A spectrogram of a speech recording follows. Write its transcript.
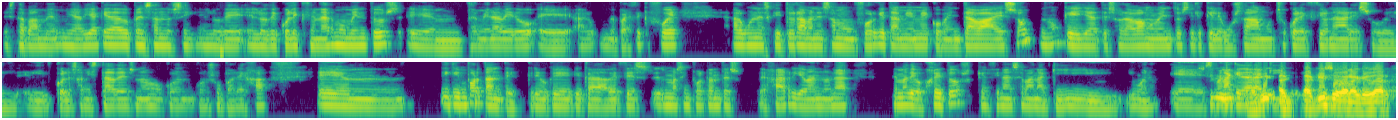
Estaba, me, había quedado pensando, sí, en lo de, en lo de coleccionar momentos. Em, también ha habido, eh, me parece que fue alguna escritora, Vanessa Monfort, que también me comentaba eso, ¿no? que ella atesoraba momentos y que le gustaba mucho coleccionar eso, el, con las amistades, ¿no? con, con su pareja. Em, y qué importante, creo que, que cada vez es, es, más importante dejar y abandonar el tema de objetos que al final se van aquí y, bueno, eh, se van a quedar aquí, aquí. Aquí se van a quedar.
